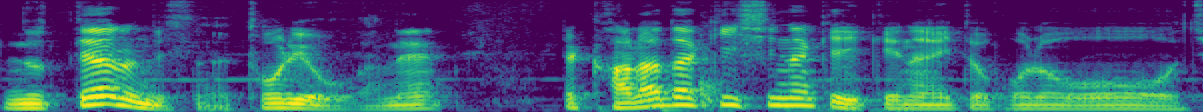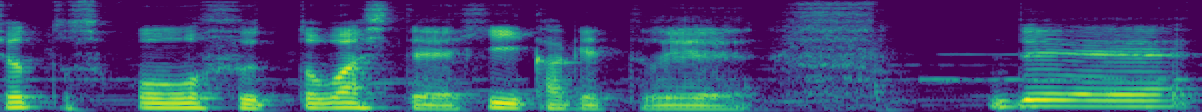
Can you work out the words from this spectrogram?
塗ってあるんですよね、塗料がね。で空炊きしなきゃいけないところをちょっとそこを吹っ飛ばして火かけてで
